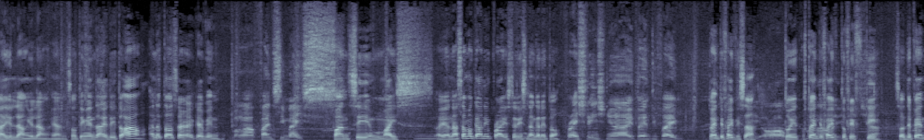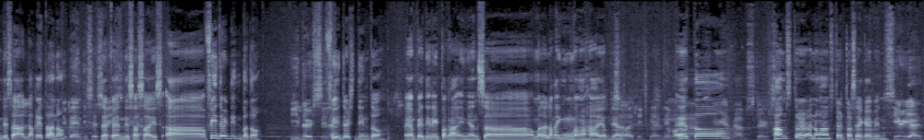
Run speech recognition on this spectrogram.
ah, yun lang, yun lang. Yan. So, tingnan tayo dito. Ah, ano to, Sir Kevin? Mga fancy mice. Fancy mice. Ayan, nasa magkano yung price range ng ganito? Price range niya ay 25. 25 isa. Oo. Twi- Mga 25 to unit 50. siya. So depende sa laki to, no? Depende sa size. Depende sa size. Ah, feeder din ba to? Feeders sila. Feeders din to. Ayan, pwede rin ipakain yan sa malalaking mga hayop yan. Exotic yan. Yung mga Ito- hamsters. Hamster, anong hamster to, Sir Kevin? Syrian.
